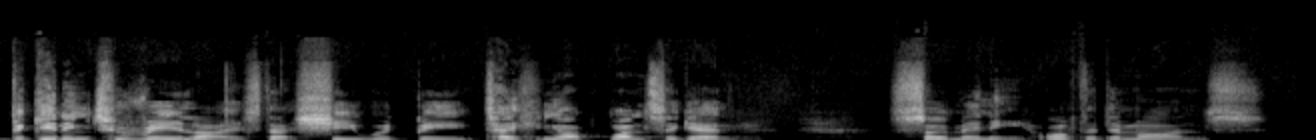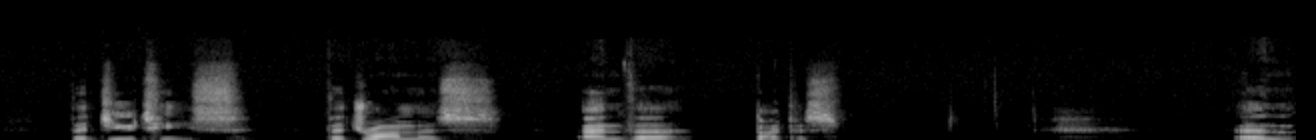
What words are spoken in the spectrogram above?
beginning to realize that she would be taking up once again so many of the demands, the duties, the dramas, and the diapers. And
